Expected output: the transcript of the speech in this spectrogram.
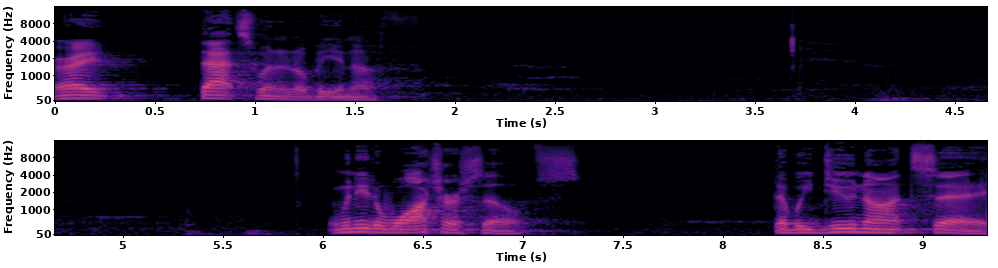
right? That's when it'll be enough. And we need to watch ourselves that we do not say,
